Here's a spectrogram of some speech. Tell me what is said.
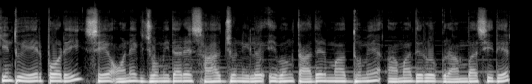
কিন্তু এরপরেই সে অনেক জমিদারের সাহায্য নিল এবং তাদের মাধ্যমে আমাদেরও গ্রামবাসীদের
